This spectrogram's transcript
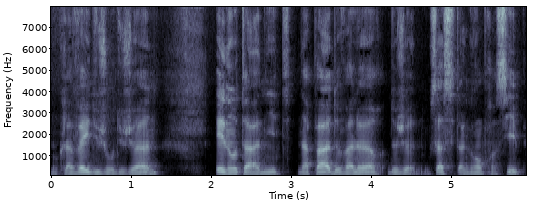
donc la veille du jour du jeûne, eno ta'anit n'a pas de valeur de jeûne. Donc ça c'est un grand principe.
